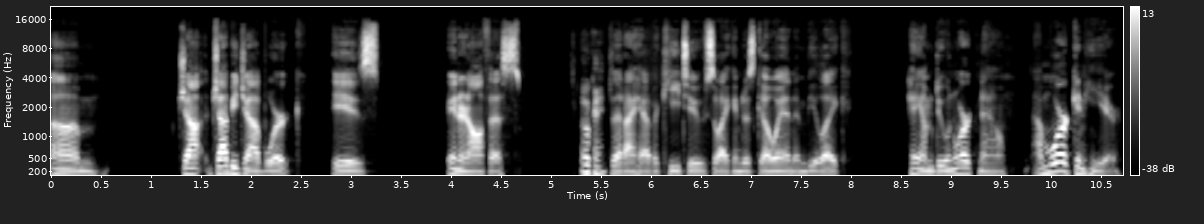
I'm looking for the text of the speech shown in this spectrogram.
Um, jo- jobby job work is in an office Okay. that I have a key to, so I can just go in and be like, "Hey, I'm doing work now. I'm working here."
